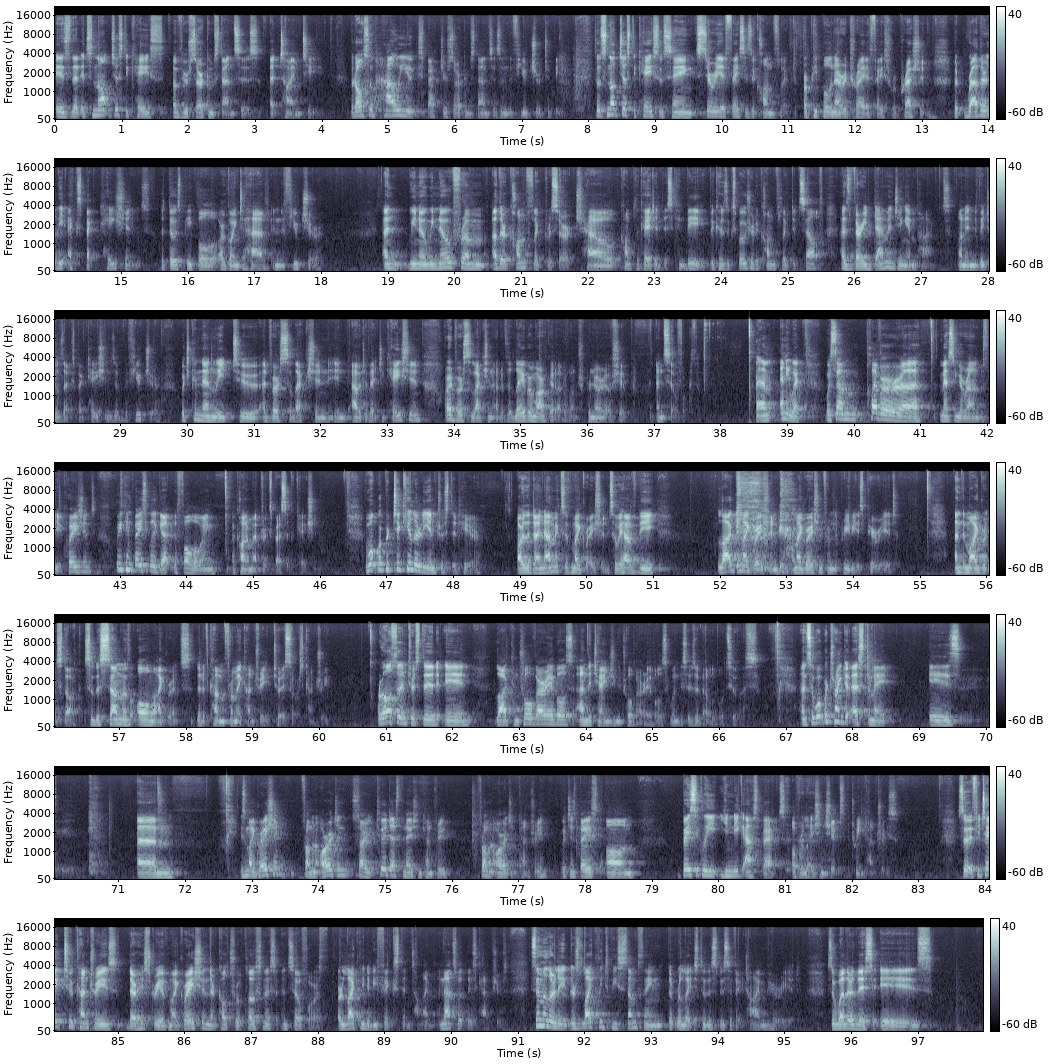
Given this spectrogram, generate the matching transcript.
is that it's not just a case of your circumstances at time t but also how you expect your circumstances in the future to be. So it's not just a case of saying Syria faces a conflict or people in Eritrea face repression, but rather the expectations that those people are going to have in the future and we know, we know from other conflict research how complicated this can be because exposure to conflict itself has very damaging impacts on individuals' expectations of the future, which can then lead to adverse selection in, out of education or adverse selection out of the labor market, out of entrepreneurship, and so forth. Um, anyway, with some clever uh, messing around with the equations, we can basically get the following econometric specification. And what we're particularly interested here are the dynamics of migration. So we have the lagged migration, migration from the previous period, and the migrant stock, so the sum of all migrants that have come from a country to a source country. We're also interested in lag control variables and the change in control variables when this is available to us. And so what we're trying to estimate is, um, is migration from an origin, sorry, to a destination country from an origin country, which is based on basically unique aspects of relationships between countries. So if you take two countries, their history of migration, their cultural closeness, and so forth, are likely to be fixed in time, and that's what this captures. Similarly, there's likely to be something that relates to the specific time period. So whether this is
